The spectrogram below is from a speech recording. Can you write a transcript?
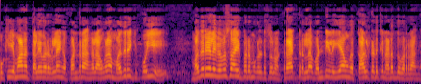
முக்கியமான தலைவர்களோ இங்க பண்றாங்களா? அவங்களா மதுரைக்கு போய் மதுரையில விவசாய பெருமக்கள்கிட்ட சொல்லுவோம் டிராக்டர்ல வண்டியில ஏன் அவங்க கால் கடுக்கு நடந்து வர்றாங்க?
